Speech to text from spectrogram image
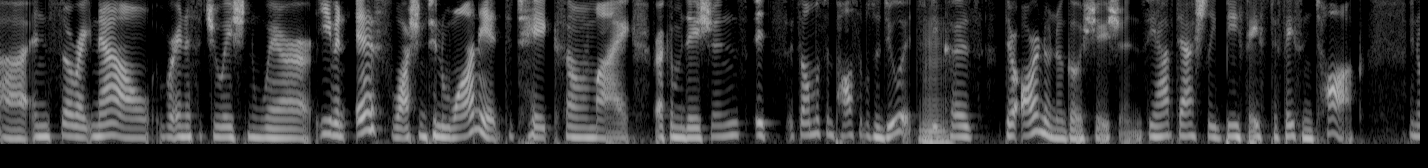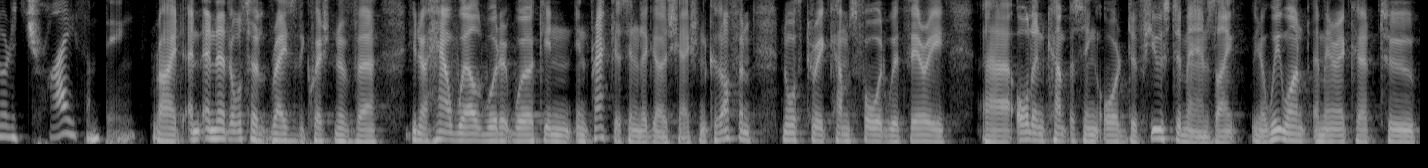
Uh, and so right now we're in a situation where even if Washington wanted to take some of my recommendations, it's it's almost impossible to do it Mm. because there are no negotiations. You have to actually be face to face and talk. In order to try something. Right, and and that also raises the question of uh, you know how well would it work in in practice in a negotiation? Because often North Korea comes forward with very uh, all-encompassing or diffuse demands, like you know we want America to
